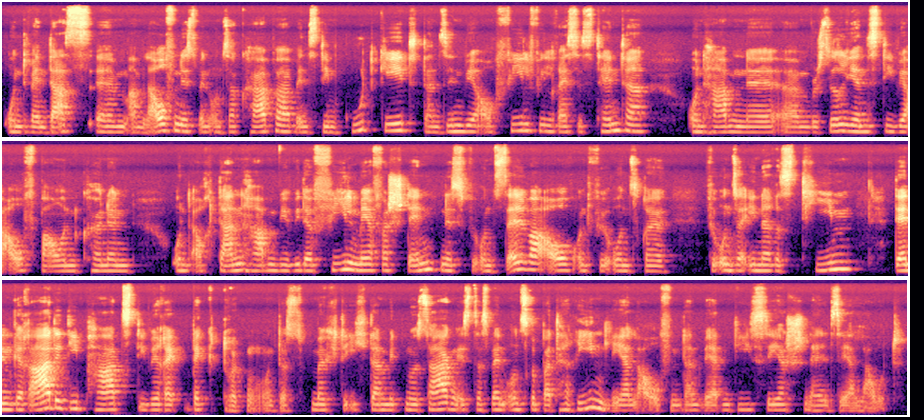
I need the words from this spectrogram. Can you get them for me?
Und wenn das ähm, am Laufen ist, wenn unser Körper, wenn es dem gut geht, dann sind wir auch viel, viel resistenter und haben eine ähm, Resilience, die wir aufbauen können und auch dann haben wir wieder viel mehr Verständnis für uns selber auch und für, unsere, für unser inneres Team. Denn gerade die Parts, die wir wegdrücken, und das möchte ich damit nur sagen, ist, dass wenn unsere Batterien leer laufen, dann werden die sehr schnell sehr laut.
